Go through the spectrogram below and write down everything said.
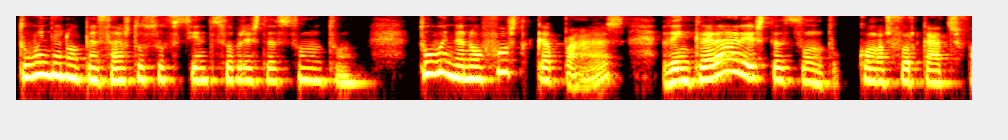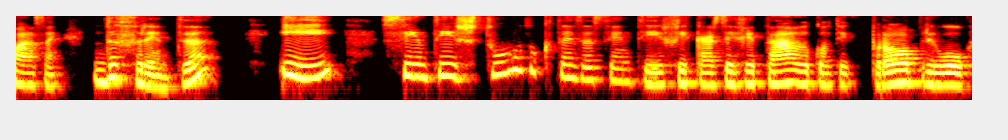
tu ainda não pensaste o suficiente sobre este assunto, tu ainda não foste capaz de encarar este assunto como os forcados fazem, de frente e sentires tudo o que tens a sentir, ficares irritado contigo próprio ou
